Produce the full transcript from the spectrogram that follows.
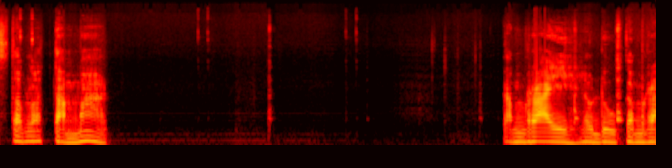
stop loss ต่ำมากกำไรเราดูกำไร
